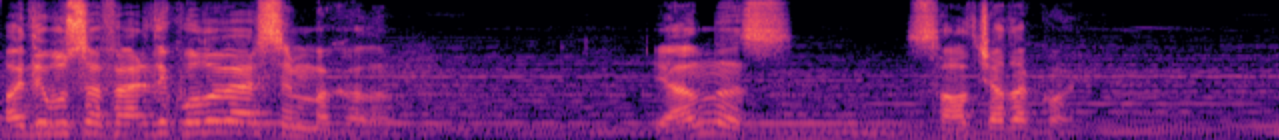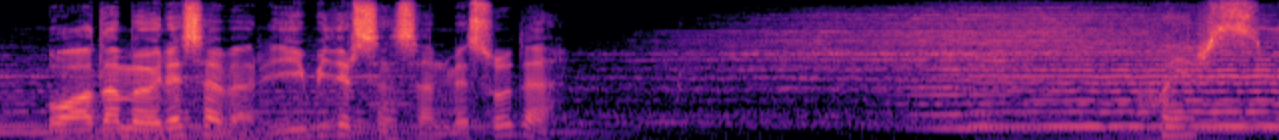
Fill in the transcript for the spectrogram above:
Hadi bu seferlik kolu versin bakalım. Yalnız salça da koy. Bu adam öyle sever. İyi bilirsin sen Mesude. Koyarız.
